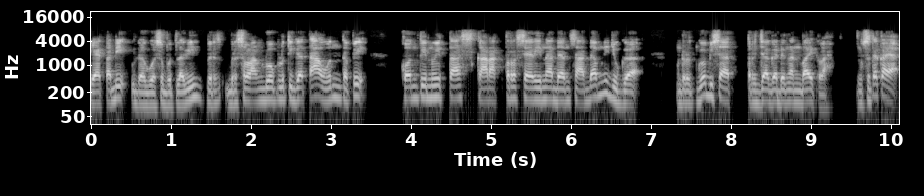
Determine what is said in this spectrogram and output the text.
ya tadi udah gue sebut lagi berselang 23 tahun tapi kontinuitas karakter Serina dan Sadam nih juga menurut gue bisa terjaga dengan baik lah. Maksudnya kayak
